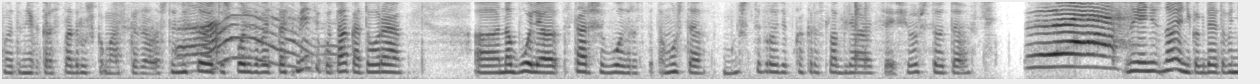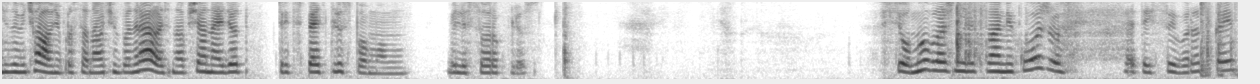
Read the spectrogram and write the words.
Вот мне как раз подружка моя сказала, что не стоит использовать косметику, та, которая э, на более старший возраст, потому что мышцы вроде бы как расслабляются, еще что-то. Ну, я не знаю, никогда этого не замечала, мне просто она очень понравилась, но вообще она идет 35 плюс, по-моему, или 40 плюс. Все, мы увлажнили с вами кожу этой сывороткой.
